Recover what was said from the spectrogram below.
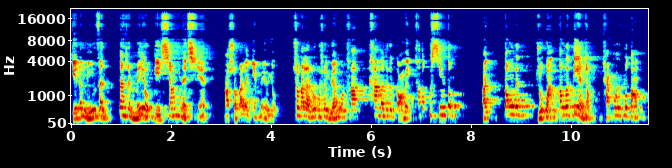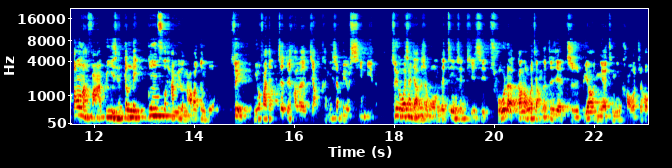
给了名分，但是没有给相应的钱啊。说白了也没有用。说白了，如果说员工他看到这个岗位，他都不心动啊，当个主管，当个店长，还不如不当，当了反而比以前更累，工资还没有拿到更多。所以你会发现，这对他来讲肯定是没有吸引力的。所以我想讲的是，我们的晋升体系，除了刚才我讲的这些指标，你要进行考核之后。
